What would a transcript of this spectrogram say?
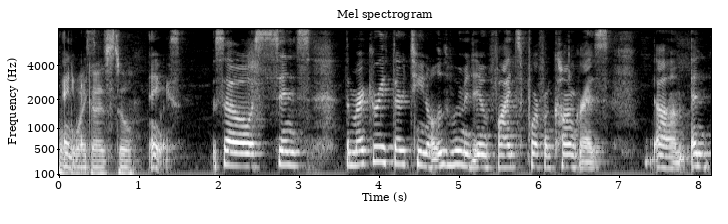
Old Anyways. white guys still. Anyways, so since the Mercury 13, all those women didn't find support from Congress, um, and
